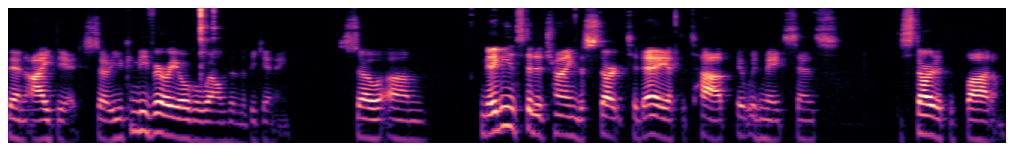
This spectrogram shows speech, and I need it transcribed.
than I did. So you can be very overwhelmed in the beginning. So um, maybe instead of trying to start today at the top, it would make sense to start at the bottom.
